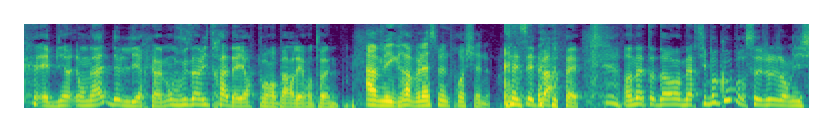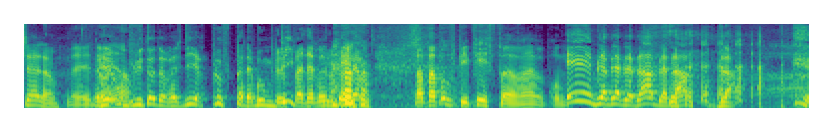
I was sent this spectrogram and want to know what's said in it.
eh bien, on a hâte de le lire quand même. On vous invitera d'ailleurs pour en parler, Antoine. Ah, mais grave, la semaine prochaine. c'est parfait. En attendant, merci beaucoup pour ce jeu, Jean-Michel. Mais de Et- rien. Ou plutôt devrais-je dire plouf padaboum Plouf, pip. padaboum, pip. Papa pouf, pif, pif. Et blablabla bla bla bla. Vous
